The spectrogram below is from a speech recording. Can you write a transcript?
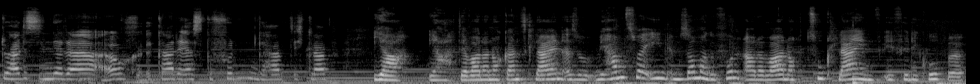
Du hattest ihn ja da auch gerade erst gefunden gehabt. Ich glaube, ja, ja, der war dann noch ganz klein. Also wir haben zwar ihn im Sommer gefunden, aber da war er noch zu klein für die Gruppe.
